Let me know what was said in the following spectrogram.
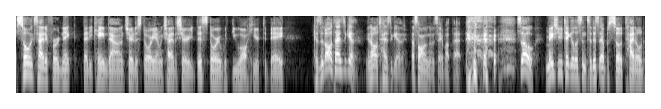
so excited for Nick that he came down and shared the story. I'm excited to share this story with you all here today because it all ties together. It all ties together. That's all I'm going to say about that. so make sure you take a listen to this episode titled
